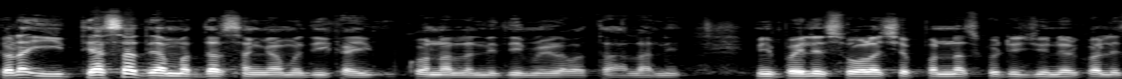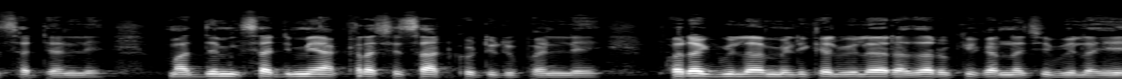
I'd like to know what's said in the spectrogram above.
तेवढा इतिहासात या मतदारसंघामध्ये काही कोणाला निधी मिळवता आला नाही. मी पहिले सोळाशे पन्नास कोटी ज्युनियर कॉलेजसाठी आणले. माध्यमिकसाठी मी अकराशे साठ कोटी रुपये आणले. फरक बिलं मेडिकल बिलं रजारुकीकरणाची बिलं हे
